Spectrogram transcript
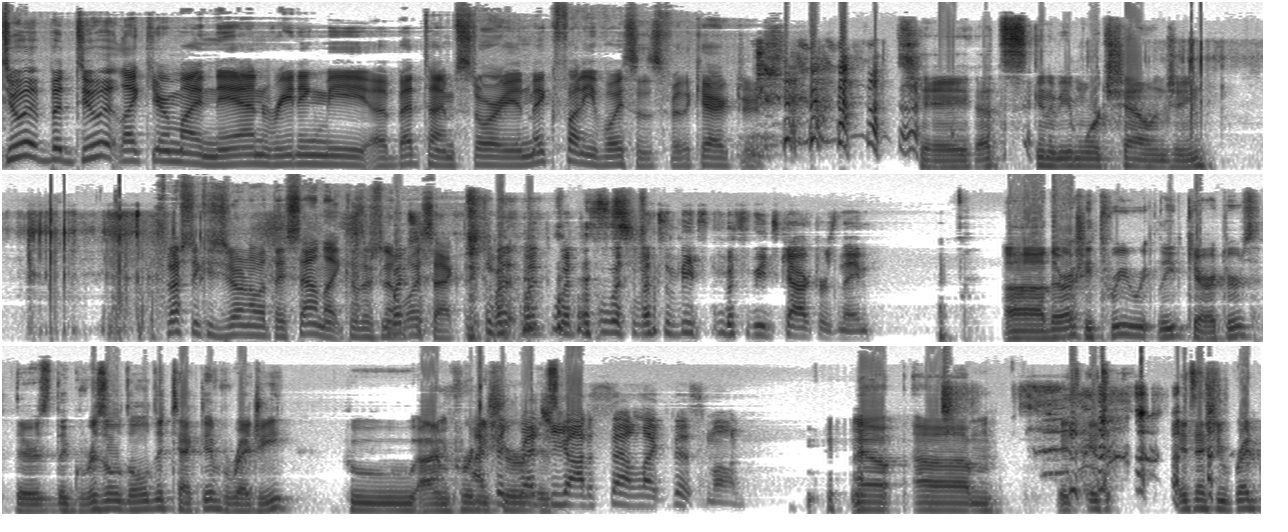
Do it, but do it like you're my nan reading me a bedtime story, and make funny voices for the characters, Okay, that's gonna be more challenging. especially because you don't know what they sound like because there's no What's- voice acting. what, what, what, what's, what's the lead? What's the lead's character's name? Uh, there are actually three re- lead characters. There's the grizzled old detective Reggie, who I'm pretty sure is I think sure Reggie is ought to sound like this, man. no. Um, it, it's it's actually Reg-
